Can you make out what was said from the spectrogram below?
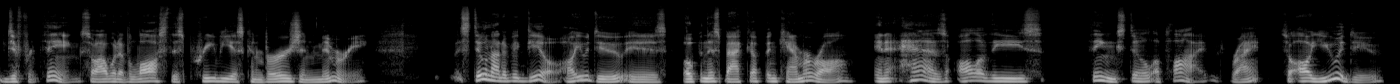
different things. So I would have lost this previous conversion memory. It's still not a big deal. All you would do is open this back up in Camera Raw, and it has all of these things still applied, right? So all you would do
